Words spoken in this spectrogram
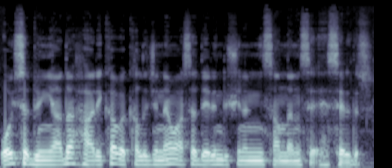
Oysa dünyada harika ve kalıcı ne varsa derin düşünen insanların se- eseridir.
